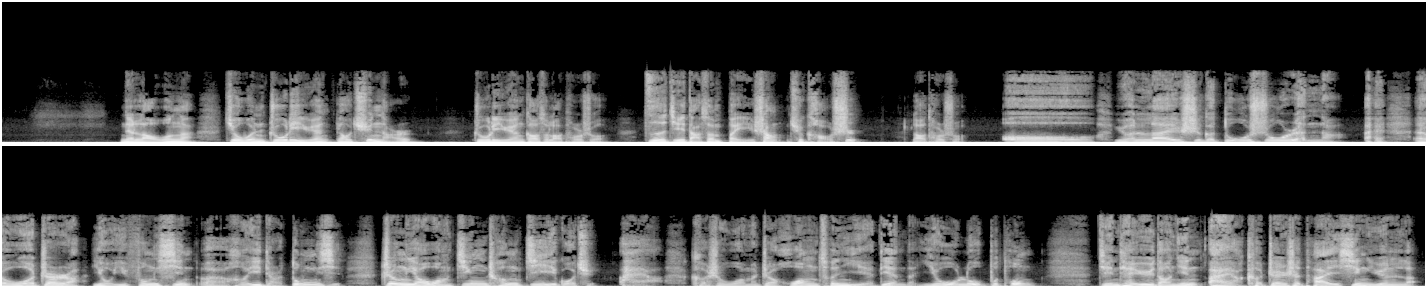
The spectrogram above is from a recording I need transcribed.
那老翁啊，就问朱丽媛要去哪儿。朱丽媛告诉老头说，自己打算北上去考试。老头说：“哦，原来是个读书人呐！哎哎，我这儿啊有一封信，呃，和一点东西，正要往京城寄过去。哎呀！”可是我们这荒村野店的油路不通，今天遇到您，哎呀，可真是太幸运了。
